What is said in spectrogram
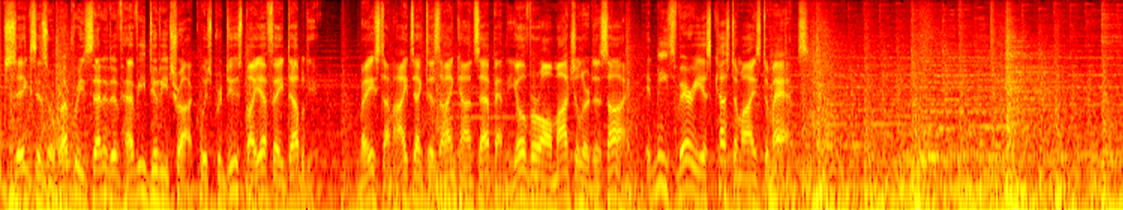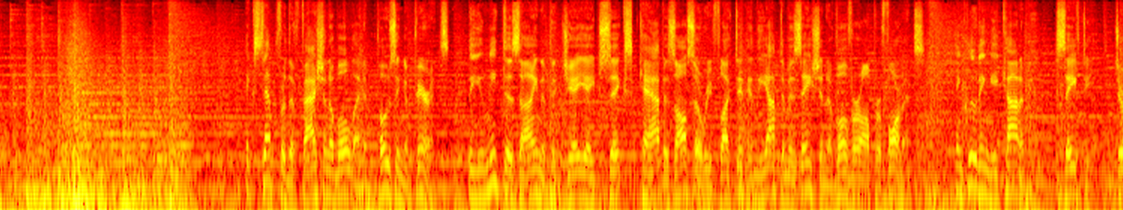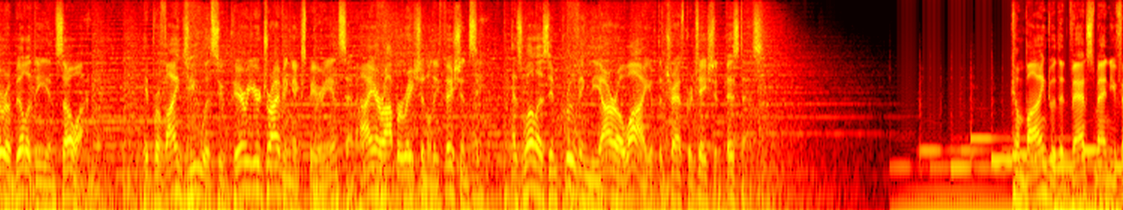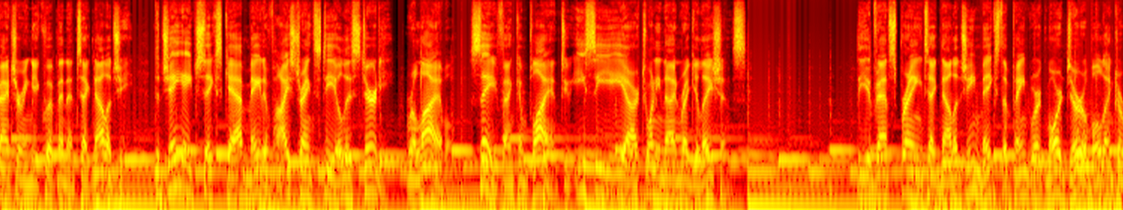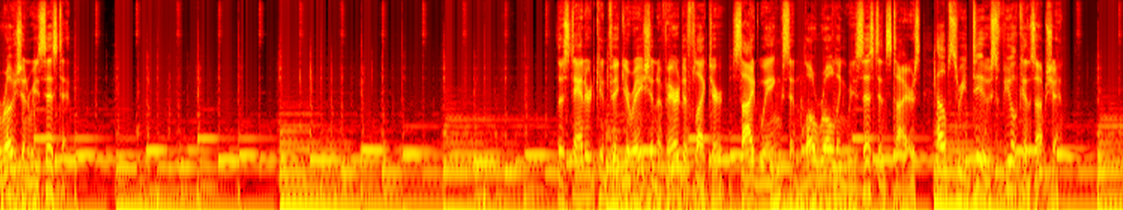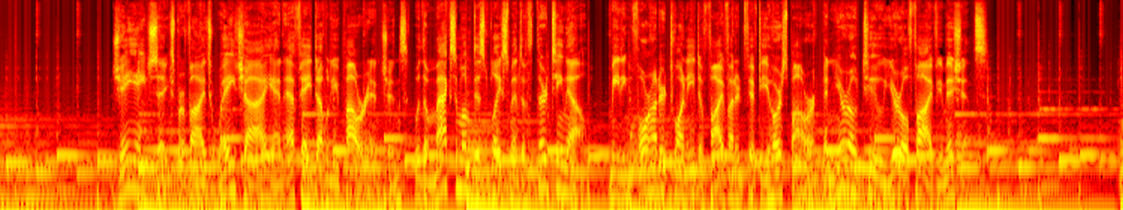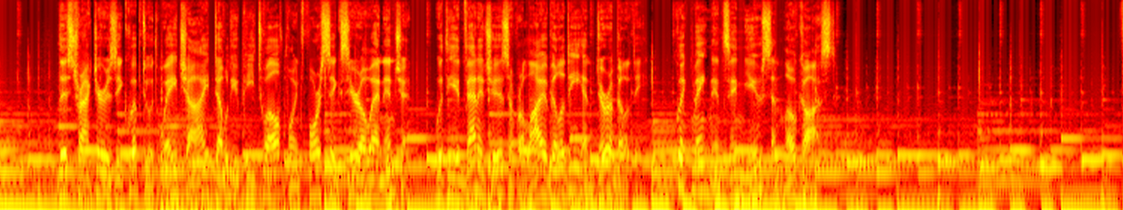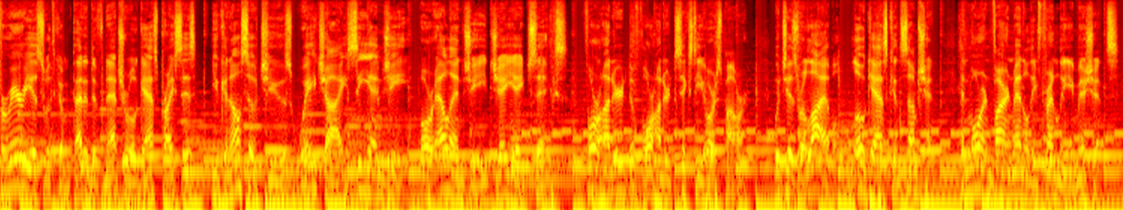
JH6 is a representative heavy-duty truck which produced by FAW. Based on high-tech design concept and the overall modular design, it meets various customized demands. Except for the fashionable and imposing appearance, the unique design of the JH6 cab is also reflected in the optimization of overall performance, including economy, safety, durability, and so on. It provides you with superior driving experience and higher operational efficiency, as well as improving the ROI of the transportation business. Combined with advanced manufacturing equipment and technology, the JH6 cab made of high-strength steel is sturdy, reliable, safe, and compliant to ECER 29 regulations. The advanced spraying technology makes the paintwork more durable and corrosion resistant. The standard configuration of air deflector, side wings, and low rolling resistance tires helps reduce fuel consumption. JH6 provides Weichai and FAW power engines with a maximum displacement of 13L, meeting 420 to 550 horsepower and Euro 2, Euro 5 emissions. This tractor is equipped with Weichai WP12.460N engine with the advantages of reliability and durability, quick maintenance in use and low cost. For areas with competitive natural gas prices, you can also choose Weichai CNG or LNG JH6, 400 to 460 horsepower, which is reliable, low gas consumption, and more environmentally friendly emissions.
